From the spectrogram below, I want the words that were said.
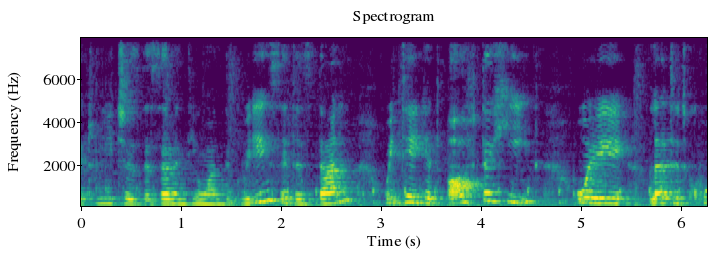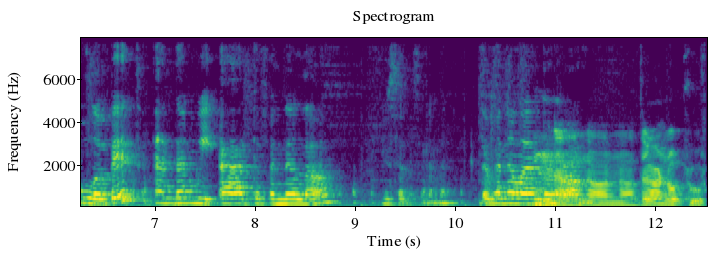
it reaches the 71 degrees, it is done. We take it off the heat, we let it cool a bit, and then we add the vanilla. You said cinnamon. The vanilla and the No, rum. no, no, there are no proof.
